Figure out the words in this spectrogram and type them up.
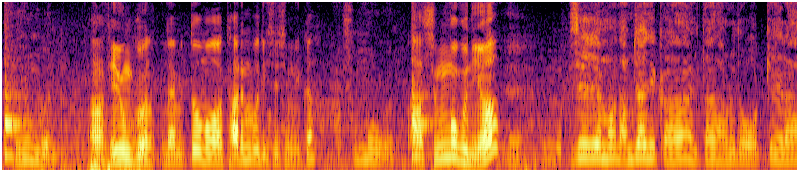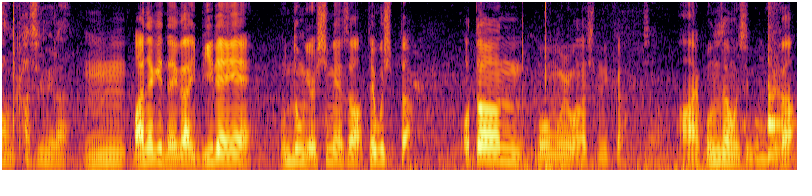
대흉근, 아 대흉근. 그다음에 또 뭐 다른 곳 있으십니까? 승모근. 아 승모근이요? 예. 그래서 이제 뭐 남자니까 일단 아무래도 어깨랑 가슴이랑 음 만약에 내가 이 미래에 운동 열심히 해서 되고 싶다. 어떤 몸을 원하십니까? 아 권상우 씨 몸매가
